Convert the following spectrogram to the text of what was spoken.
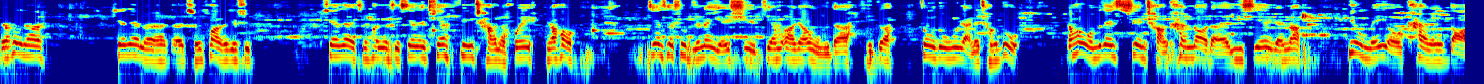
然后呢？现在呢的情况呢，就是现在情况就是现在天非常的灰，然后监测数值呢也是 PM 2.5的一个重度污染的程度。然后我们在现场看到的一些人呢，并没有看到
